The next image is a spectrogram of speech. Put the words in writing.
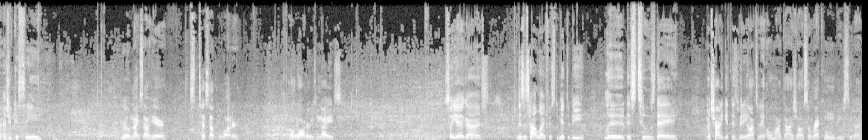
as you can see real nice out here. Let's test out the water. The water is nice. So yeah guys this is how life is meant to be. Lived this tuesday. I'm gonna try to get this video out today. Oh my gosh y'all it's a raccoon. Do you see that?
